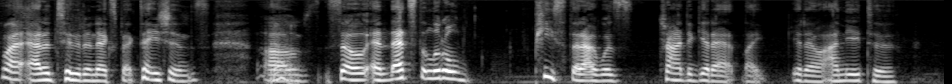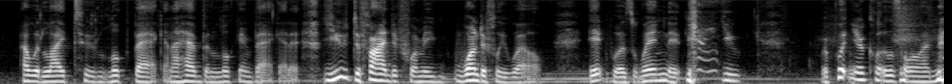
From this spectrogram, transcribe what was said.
my attitude and expectations. Um, So, and that's the little piece that I was trying to get at. Like, you know, I need to, I would like to look back, and I have been looking back at it. You defined it for me wonderfully well. It was when it, you we're putting your clothes on.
